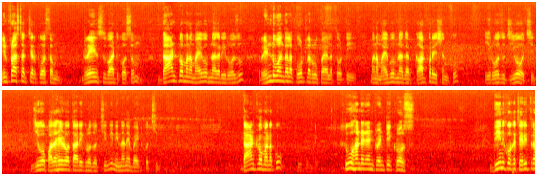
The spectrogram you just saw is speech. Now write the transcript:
ఇన్ఫ్రాస్ట్రక్చర్ కోసం డ్రైన్స్ వాటి కోసం దాంట్లో మన మహబూబ్ నగర్ ఈరోజు రెండు వందల కోట్ల రూపాయలతోటి మన మహబూబ్ నగర్ కార్పొరేషన్కు ఈరోజు జియో వచ్చింది. జియో పదిహేడవ తారీఖు రోజు వచ్చింది నిన్ననే బయటకు వచ్చింది దాంట్లో మనకు two hundred and twenty crores. దీనికి ఒక చరిత్ర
